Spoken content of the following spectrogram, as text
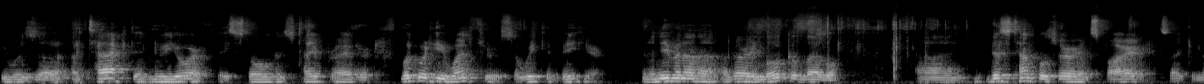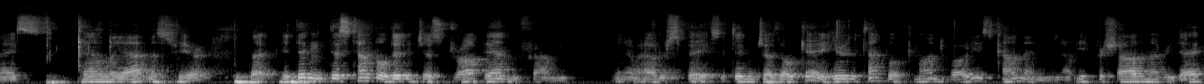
He was uh, attacked in New York. They stole his typewriter. Look what he went through so we could be here. And then, even on a, a very local level, uh, this temple is very inspiring. It's like a nice family atmosphere. But it didn't. This temple didn't just drop in from you know outer space. It didn't just okay. Here's a temple. Come on, devotees, come and you know eat prasadam every day.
